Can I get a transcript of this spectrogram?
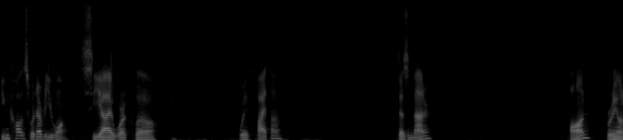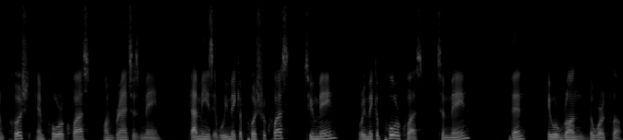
You can call this whatever you want. CI workflow with Python. Doesn't matter. On, we're on push and pull requests on branches main. That means if we make a push request to main, or we make a pull request to main, then it will run the workflow.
